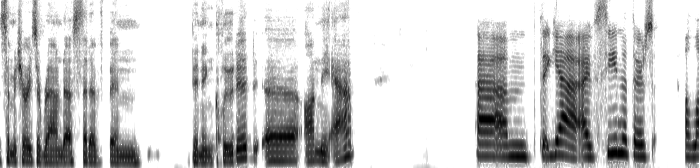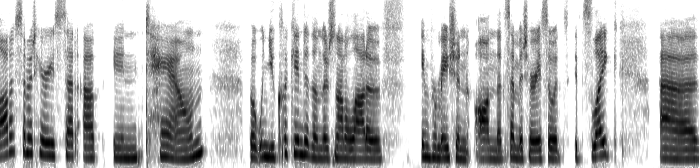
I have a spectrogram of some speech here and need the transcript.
cemeteries around us that have been been included uh, on the app? Um, th- yeah, I've seen that there's a lot of cemeteries set up in town, but when you click into them, there's not a lot of information on that cemetery. So it's it's like uh,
